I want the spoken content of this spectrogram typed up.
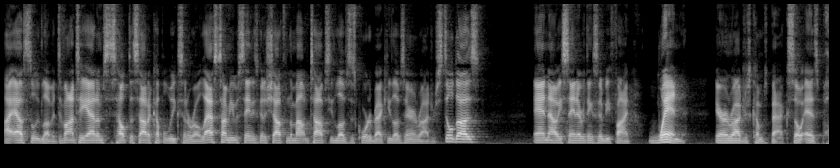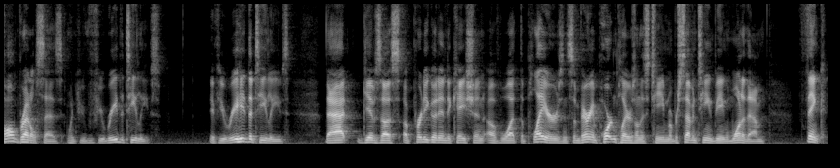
I absolutely love it. Davante Adams has helped us out a couple weeks in a row. Last time he was saying he's going to shout from the mountaintops. He loves his quarterback. He loves Aaron Rodgers. Still does. And now he's saying everything's going to be fine when Aaron Rodgers comes back. So as Paul Bretl says, when you, if you read the tea leaves, if you read the tea leaves, that gives us a pretty good indication of what the players and some very important players on this team, number 17 being one of them, think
